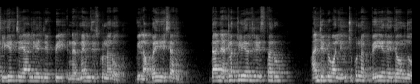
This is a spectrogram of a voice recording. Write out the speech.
క్లియర్ చేయాలి అని చెప్పి నిర్ణయం తీసుకున్నారో వీళ్ళు అప్లై చేశారు. దాన్ని ఎట్లా క్లియర్ చేస్తారు అని చెప్పి వాళ్ళు ఎంచుకున్న వే ఏదైతే ఉందో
